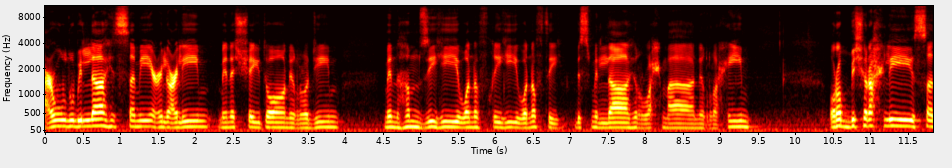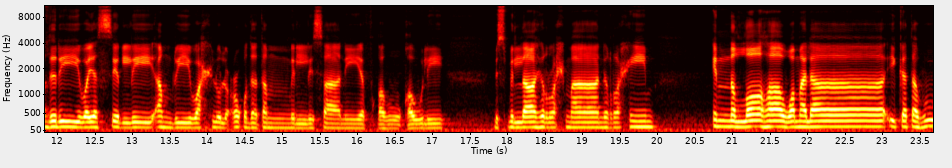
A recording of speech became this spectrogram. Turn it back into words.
اعوذ باللہ السمیع العلیم من الشیطان الرجیم من حمزه ونفقه ونفثه بسم اللہ الرحمن الرحیم رب اشرح لی صدری ویسر لی امری واحلل عقدة من لسانی یفقه قولی بسم اللہ الرحمن الرحیم ان اللہ وملائکته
